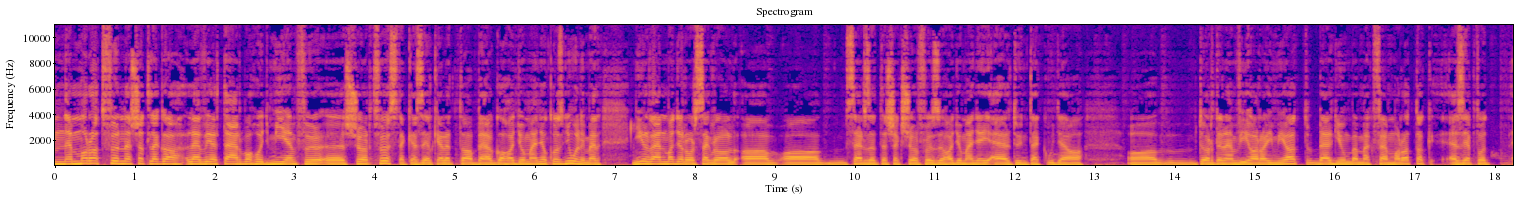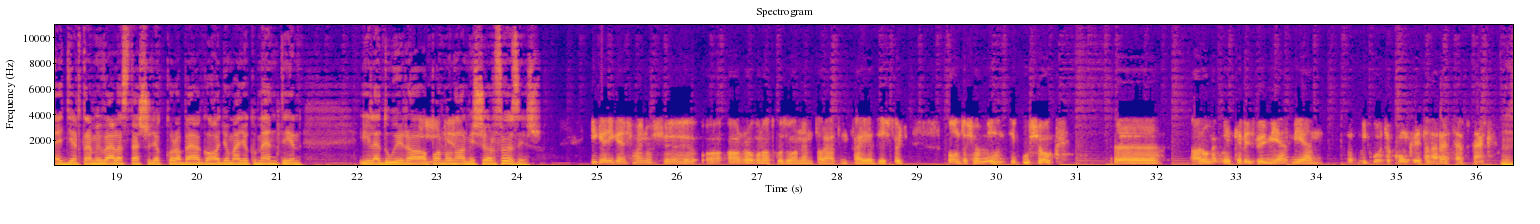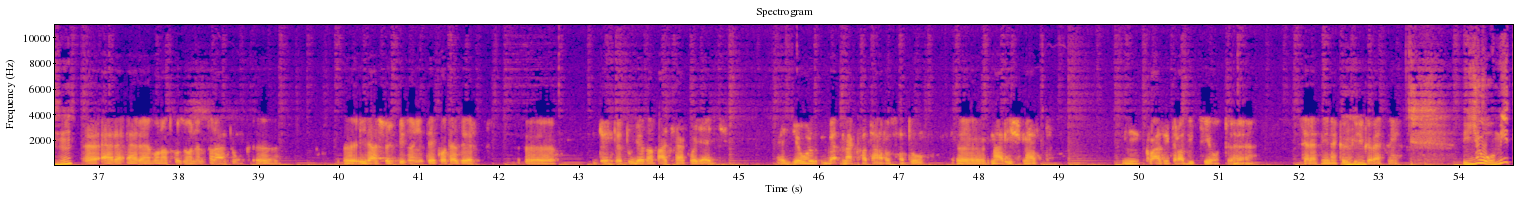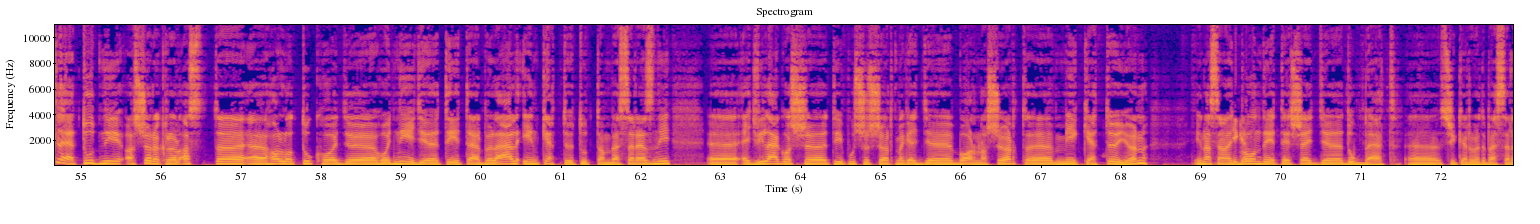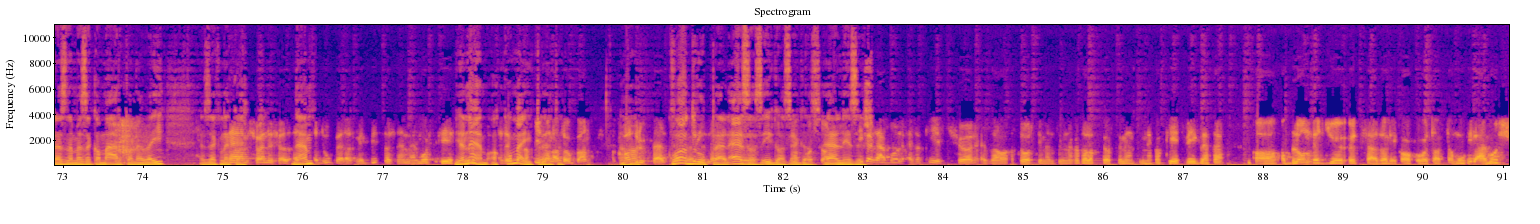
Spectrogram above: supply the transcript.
Nem maradt fönn esetleg a levéltárba, hogy milyen fő, sört főztek? Ezért kellett a belga hagyományokhoz nyúlni, mert nyilván Magyarországról a, a szerzetesek sörfőző hagyományai eltűntek ugye a, a történelem viharai miatt, Belgiumban meg fennmaradtak, ezért volt egyértelmű választás, hogy akkor a belga hagyományok mentén éled újra a pannonhalmi sörfőzés? Igen, igen, sajnos uh, arra vonatkozóan nem találtunk feljegyzést, hogy pontosan milyen típusok, arról meg még kevésbé, hogy milyen, milyen tehát mik voltak konkrétan a receptek, uh-huh. uh, erre, erre vonatkozóan nem találtunk írásos bizonyítékot, ezért döntött úgy az apátság, hogy egy, egy jól be, meghatározható, uh, már ismert um, kvázi tradíciót uh, szeretnének ők uh-huh. is követni. Jó, mit lehet tudni? A sörökről? Azt uh, hallottuk, hogy, uh, hogy négy tételből áll, én kettőt tudtam beszerezni, uh, egy világos uh, típusú sört, meg egy uh, barna sört, uh, még kettő jön, én azt hiszem, egy Igen. blondét és egy dubbelt uh, sikerült beszereznem, ezek a márka nevei. Ezeknek nem, a... sajnos a, nem? a dubbel az még biztos nem, mert most készül. Ja nem, akkor melyik a pillanatokban. A quadruppel. Quadruppel, ez az, igaz, igaz, elnézést. Igazából ez a két sör, ez a szortimentünknek, az alapszortimentünknek a két véglete. A, a blond egy 5% alkoholtartalmú világos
